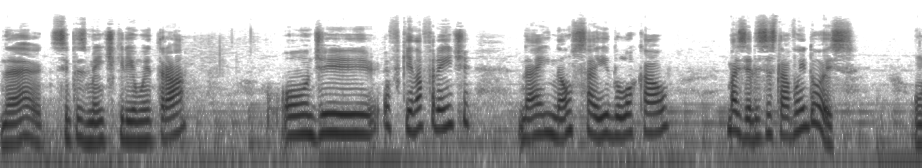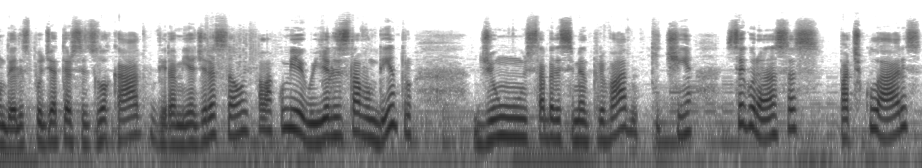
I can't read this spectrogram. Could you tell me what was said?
né, simplesmente queriam entrar, onde eu fiquei na frente, né, e não saí do local, mas eles estavam em dois. Um deles podia ter se deslocado, vir à minha direção e falar comigo. E eles estavam dentro de um estabelecimento privado que tinha seguranças particulares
